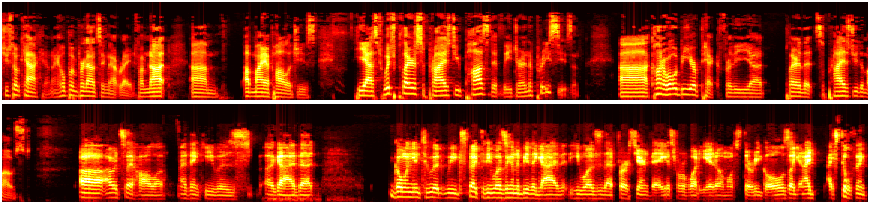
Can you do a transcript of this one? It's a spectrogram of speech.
Juso Kakinen. I hope I'm pronouncing that right. If I'm not, um, uh, my apologies. He asked, which player surprised you positively during the preseason? Uh, Connor, what would be your pick for the uh, player that surprised you the most? Uh, I would say Haula. I think he was a guy that going into it, we expected he wasn't going to be the guy that he was that first year in Vegas for what he had almost 30 goals. Like, and I, I still think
